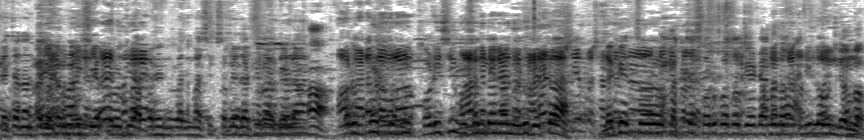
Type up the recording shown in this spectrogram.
त्याच्यानंतर एकोणीस एक रोजी आपण मासिक सभेचा ठराव केला परंतु तुम्ही थोडीशी विसंतना मिळू देता लगेच कच्च्या स्वरूपाचा गेट आणला आणि लावून दिलं.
